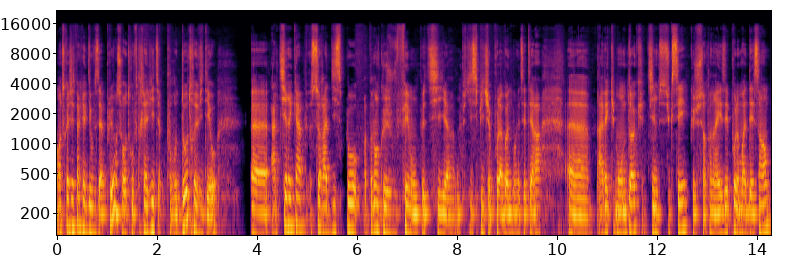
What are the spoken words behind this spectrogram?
En tout cas, j'espère que la vidéo vous a plu. On se retrouve très vite pour d'autres vidéos. Euh, un petit récap sera dispo pendant que je vous fais mon petit, euh, speech pour l'abonnement, etc. Euh, avec mon doc Team Succès que je suis en train de réaliser pour le mois de décembre.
